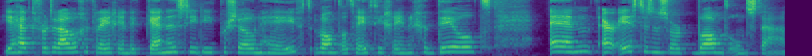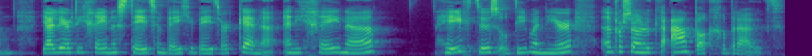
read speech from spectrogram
Je hebt vertrouwen gekregen in de kennis die die persoon heeft, want dat heeft diegene gedeeld. En er is dus een soort band ontstaan. Jij leert diegene steeds een beetje beter kennen. En diegene heeft dus op die manier een persoonlijke aanpak gebruikt.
